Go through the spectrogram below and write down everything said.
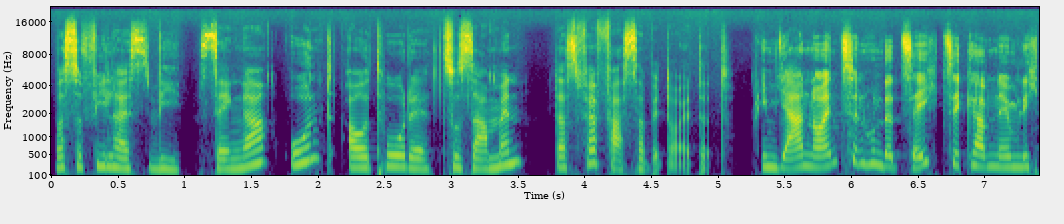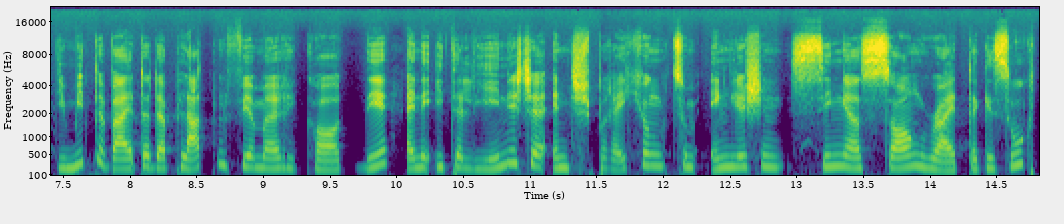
was so viel heißt wie Sänger, und Autore zusammen, das Verfasser bedeutet. Im Jahr 1960 haben nämlich die Mitarbeiter der Plattenfirma Ricordi eine italienische Entsprechung zum englischen Singer-Songwriter gesucht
